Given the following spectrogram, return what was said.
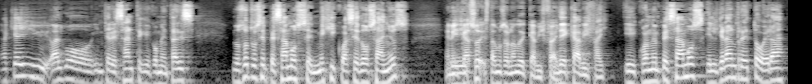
Aquí hay algo interesante que comentar. Es, nosotros empezamos en México hace dos años. En el eh, caso, estamos hablando de Cabify. de Cabify. Y cuando empezamos, el gran reto era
